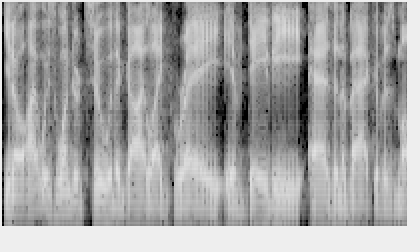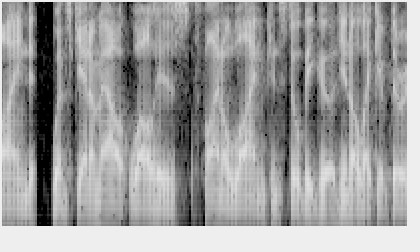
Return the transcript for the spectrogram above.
you know, I always wonder too with a guy like Gray if Davey has in the back of his mind, let's get him out while his final line can still be good. You know, like if there,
